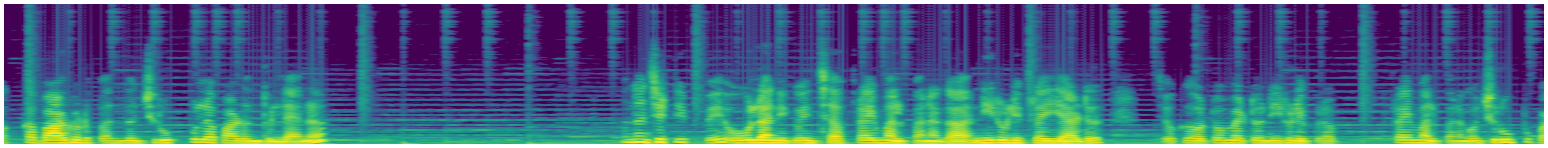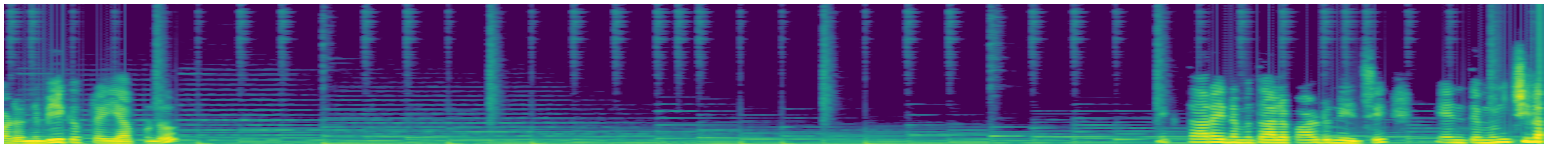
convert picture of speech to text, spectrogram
ಪಕ್ಕ ಬಾಡೋಡು ಬಂದೊಂಚೂರು ಉಪ್ಪುಲ ಪಾಡೊಂದುಲ್ಲೇನು ಒಂದೊಂಜಿ ಟಿಪ್ಪೆ ಓಲಾನಿಗೂ ಇಂಚ ಫ್ರೈ ಮಲ್ಪನಗ ನೀರುಳ್ಳಿ ಫ್ರೈ ಆಡ್ ಜೋಕ ಟೊಮೆಟೊ ನೀರುಳ್ಳಿ ಪೂರ ಫ್ರೈ ಮಲ್ಪನಗ ಒಂಚೂರು ಉಪ್ಪು ಪಾಡೊನ್ನೆ ಬೇಗ ಫ್ರೈ ಆಪುಂಡು ನಿಕ್ ತಾರಾಯಿ ನಮ್ಮ ದಾಲ ಪಾಡು ನೇಚಿ ಎಂತೆ ಮುಂಚಿಲ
